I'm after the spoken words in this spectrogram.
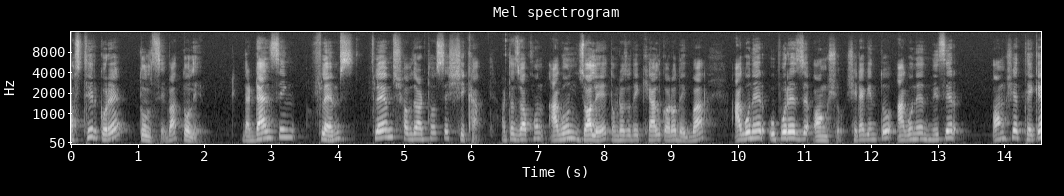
অস্থির করে তুলছে বা তোলে। দ্য ড্যান্সিং ফ্লেমস ফ্লেমস শব্দ অর্থ হচ্ছে শিখা। অর্থাৎ যখন আগুন জ্বলে, তোমরা যদি খেয়াল করো, দেখবা আগুনের উপরের যে অংশ, সেটা কিন্তু আগুনের নিচের অংশের থেকে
